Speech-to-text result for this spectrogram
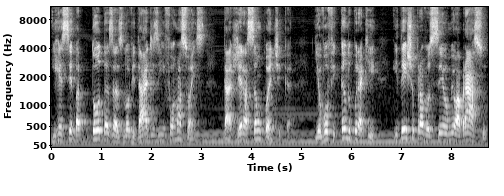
e receba todas as novidades e informações da geração quântica. E eu vou ficando por aqui e deixo para você o meu abraço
